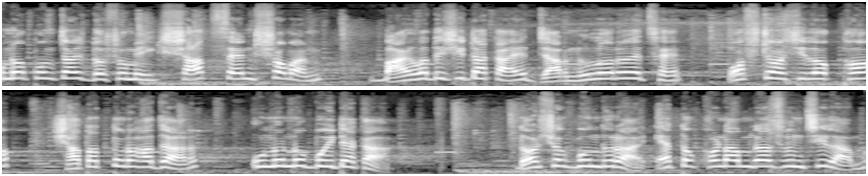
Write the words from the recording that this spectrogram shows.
উনপঞ্চাশ দশমিক সাত সেন্ট সমান। বাংলাদেশি টাকায় যার মূল্য রয়েছে অষ্টআশি লক্ষ সাতাত্তর হাজার উননব্বই টাকা। দর্শক বন্ধুরা, এতক্ষণ আমরা শুনছিলাম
